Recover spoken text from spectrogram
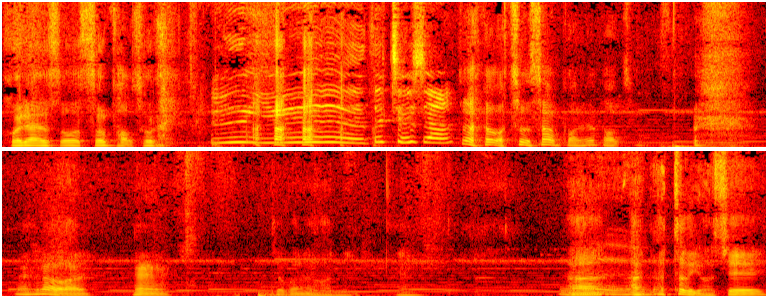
回来的时候，蛇跑出来。哎呀，在车 上。在我车上跑来跑去，很好玩。嗯，就蛮好玩的。嗯，啊啊啊！这个有些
